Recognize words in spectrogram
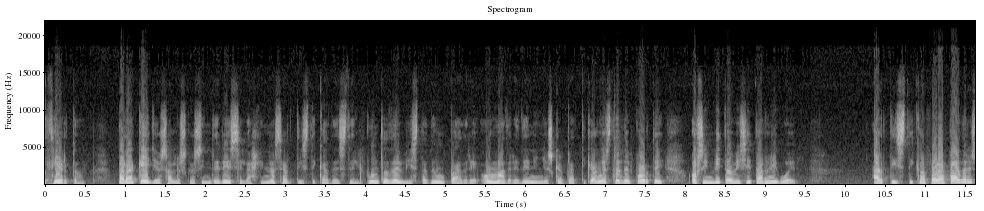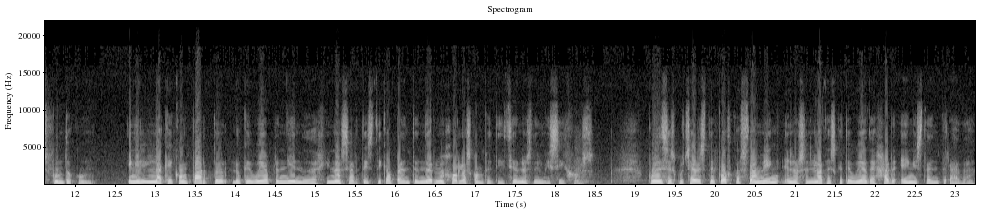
cierto, Para aquellos a los que os interese la gimnasia artística desde el punto de vista de un padre o madre de niños que practican este deporte, os invito a visitar mi web artísticaparapadres.com en la que comparto lo que voy aprendiendo de gimnasia artística para entender mejor las competiciones de mis hijos. Puedes escuchar este podcast también en los enlaces que te voy a dejar en esta entrada.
